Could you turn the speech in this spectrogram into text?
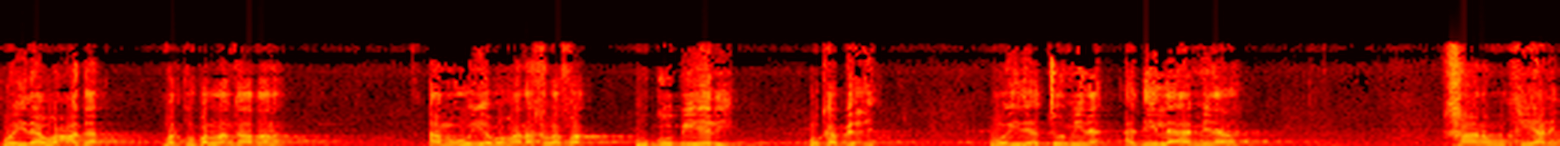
Wa idaa wacada markuu ballan qaadana ama u yabohan akhlafa uu guub yeeli uu ka bixi. Wa ida tumina haddii la aaminana khaana wuu khiyaani.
